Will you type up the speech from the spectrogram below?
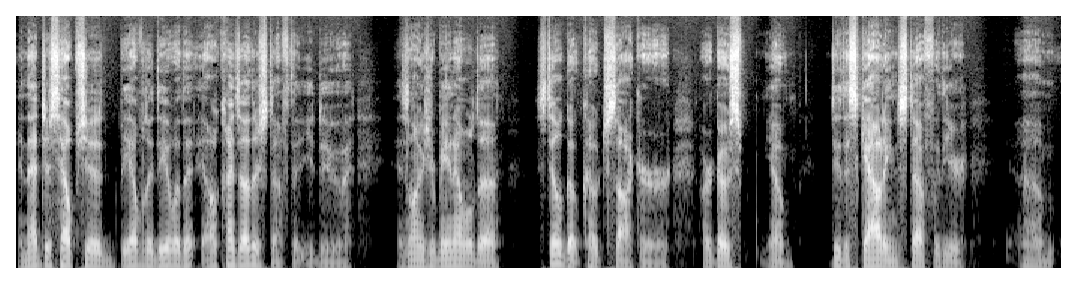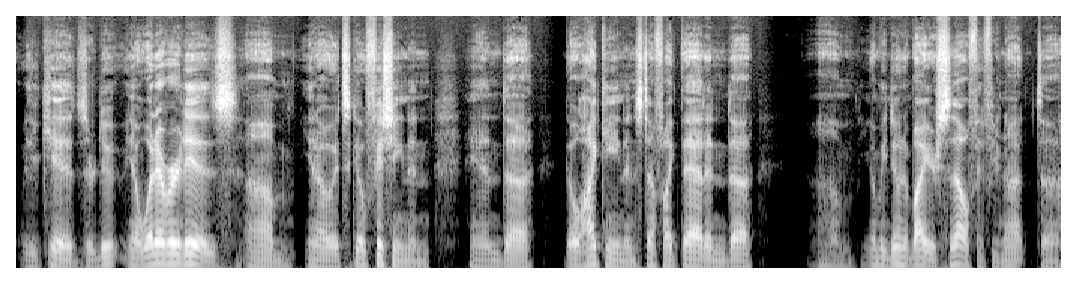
and that just helps you be able to deal with all kinds of other stuff that you do, as long as you're being able to still go coach soccer or, or go you know do the scouting stuff with your um, with your kids or do you know whatever it is. Um, you know, it's go fishing and and uh, go hiking and stuff like that, and uh, um, you're gonna be doing it by yourself if you're not uh,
